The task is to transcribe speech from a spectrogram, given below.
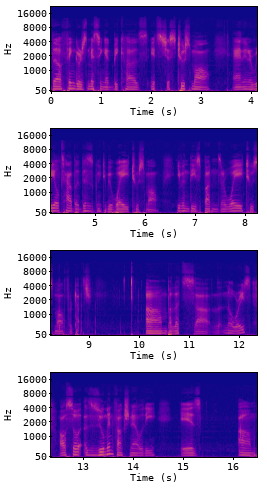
the finger's missing it because it's just too small. And in a real tablet, this is going to be way too small. Even these buttons are way too small for touch. Um, but let's, uh, no worries. Also, a zoom in functionality is um,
